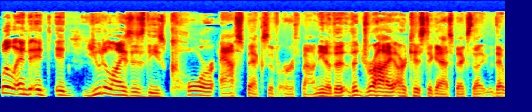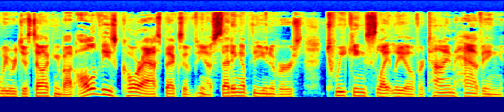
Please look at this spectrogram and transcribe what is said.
Well, and it it utilizes these core aspects of Earthbound. You know, the the dry artistic aspects that that we were just talking about. All of these core aspects of you know setting up the universe, tweaking slightly over time, having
